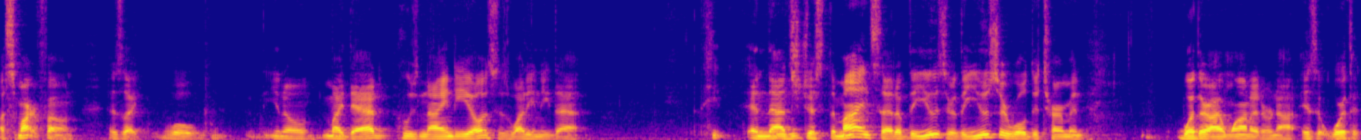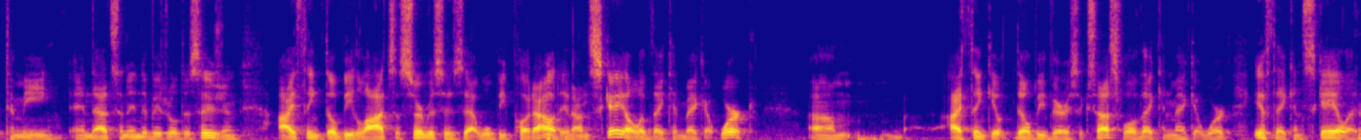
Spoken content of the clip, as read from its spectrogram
a smartphone is like, well, you know, my dad who's 90 oh, says, why do you need that? He, and that's just the mindset of the user. The user will determine whether I want it or not. Is it worth it to me? And that's an individual decision. I think there'll be lots of services that will be put out and on scale if they can make it work. Um, I think it, they'll be very successful if they can make it work, if they can scale it.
